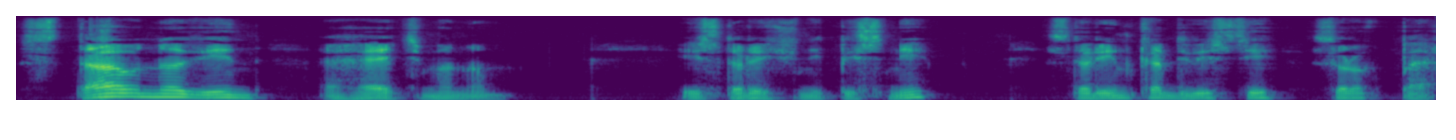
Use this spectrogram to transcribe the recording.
ставно він гетьманом. Історичні пісні, сторінка 241.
